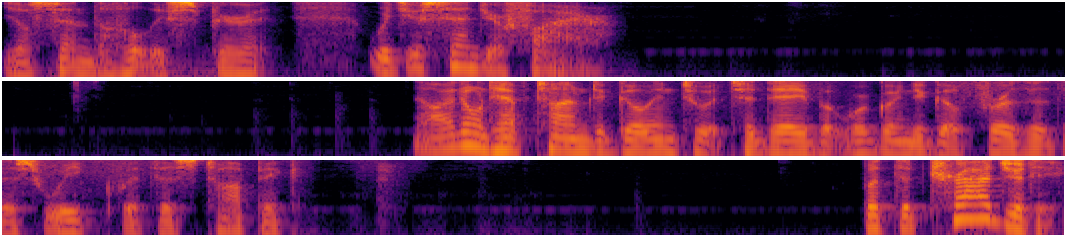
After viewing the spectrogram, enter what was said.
you'll send the Holy Spirit. Would you send your fire? Now, I don't have time to go into it today, but we're going to go further this week with this topic. But the tragedy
